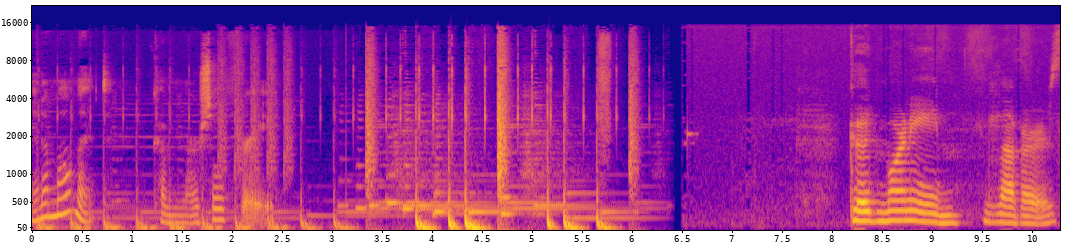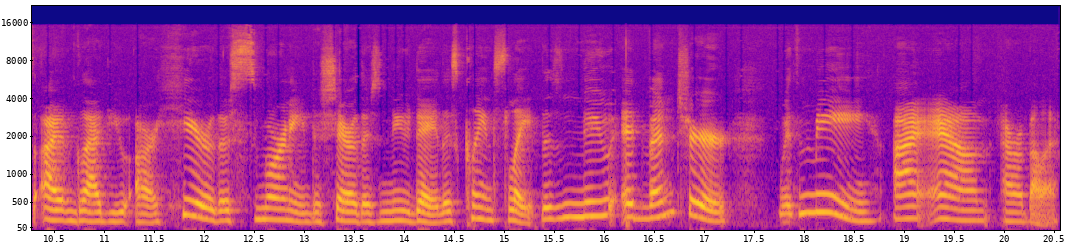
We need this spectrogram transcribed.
in a moment, commercial free. Good morning, lovers. I am glad you are here this morning to share this new day, this clean slate, this new adventure with me. I am Arabella.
